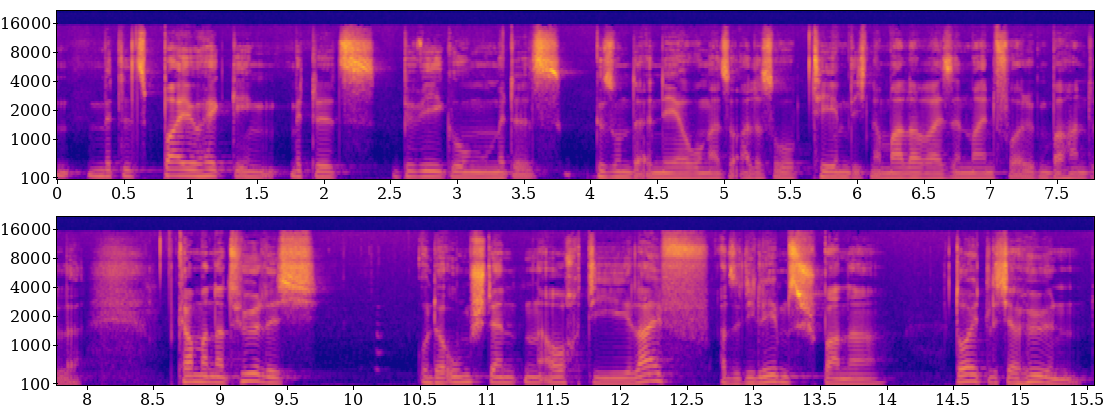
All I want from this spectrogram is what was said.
mittels Biohacking, mittels Bewegung, mittels gesunder Ernährung, also alles so Themen, die ich normalerweise in meinen Folgen behandle, kann man natürlich unter Umständen auch die Life, also die Lebensspanne deutlich erhöhen.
